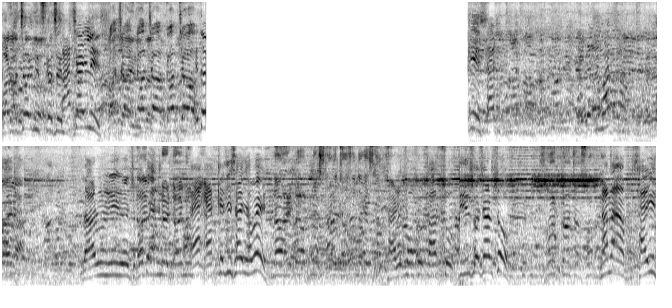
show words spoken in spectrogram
কাঁচা ইলিশ কাঁচা ইলিশ। কাঁচা কাঁচা কাঁচা এটা কি, ষাট- এটা কি মাছ? দারুণ ইলিশ এক কেজি সাইজ হবে? না সাড়ে ছশো সাতশো তিনশো চারশো? না না সাইজ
